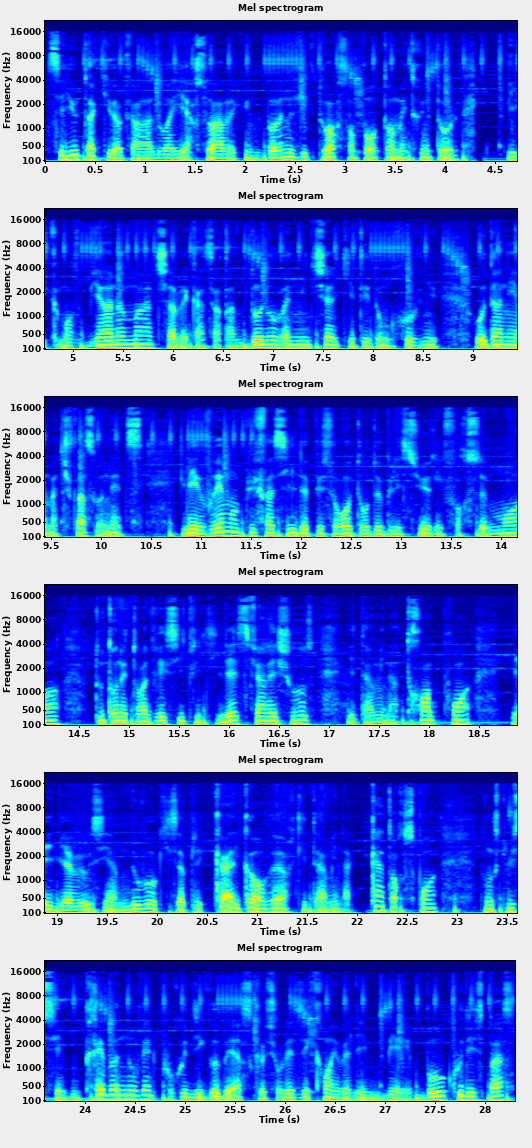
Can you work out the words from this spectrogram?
C'est Utah qui va faire la loi hier soir avec une bonne victoire sans pourtant mettre une tôle. Il commence bien le match avec un certain Donovan Mitchell qui était donc revenu au dernier match face aux Nets. Il est vraiment plus facile depuis son retour de blessure, il force moins tout en étant agressif, il laisse faire les choses. Il termine à 30 points et il y avait aussi un nouveau qui s'appelait Kyle Corver qui termine à 14 points. Donc lui c'est une très bonne nouvelle pour Rudy Gobert parce que sur les écrans il va libérer beaucoup d'espace.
